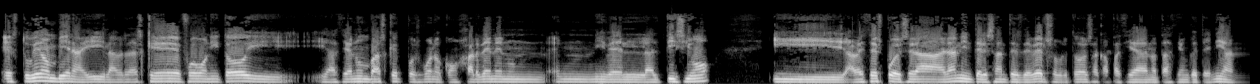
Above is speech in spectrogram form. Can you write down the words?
Estuvieron bien ahí, la verdad es que fue bonito y, y hacían un básquet, pues bueno, con Harden en un, en un nivel altísimo y a veces pues era, eran interesantes de ver, sobre todo esa capacidad de anotación que tenían.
